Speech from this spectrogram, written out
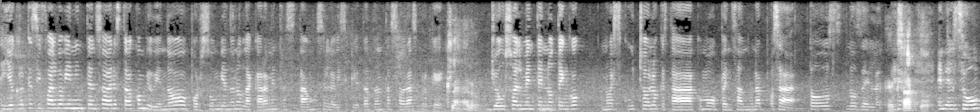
Y yo creo que sí fue algo bien intenso haber estado conviviendo por Zoom, viéndonos la cara mientras estábamos en la bicicleta tantas horas, porque claro. yo usualmente no tengo no escucho lo que está como pensando una, o sea, todos los de Exacto. en el Zoom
